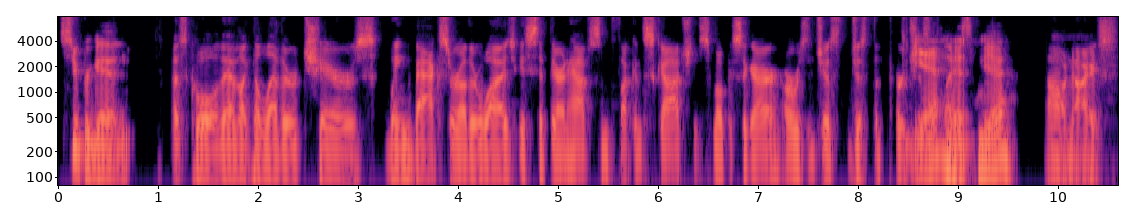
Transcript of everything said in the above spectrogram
Super good. That's cool. They have like the leather chairs, wing backs or otherwise. You can sit there and have some fucking scotch and smoke a cigar, or was it just just the purchase yeah, place? Yeah. Oh, nice.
